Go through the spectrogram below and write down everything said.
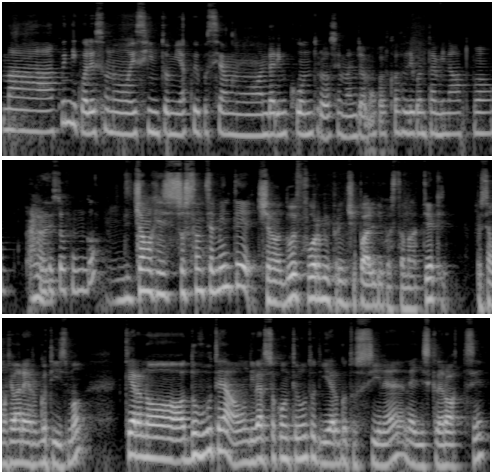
Ma quindi quali sono i sintomi a cui possiamo andare incontro se mangiamo qualcosa di contaminato con Allora, questo fungo? Diciamo che sostanzialmente c'erano due forme principali di questa malattia che possiamo chiamare ergotismo, che erano dovute a un diverso contenuto di ergotossine negli sclerozzi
